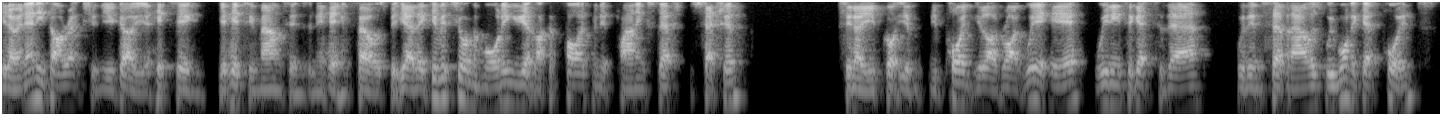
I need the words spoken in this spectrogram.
you know in any direction you go, you're hitting you're hitting mountains and you're hitting fells. But yeah, they give it to you on the morning. You get like a five minute planning ste- session. So you know you've got your your point. You're like, right, we're here. We need to get to there within seven hours. We want to get points,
